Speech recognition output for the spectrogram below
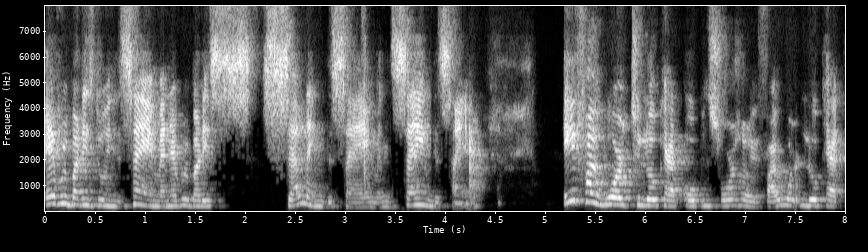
everybody's doing the same and everybody's selling the same and saying the same. If I were to look at open source or if I were to look at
